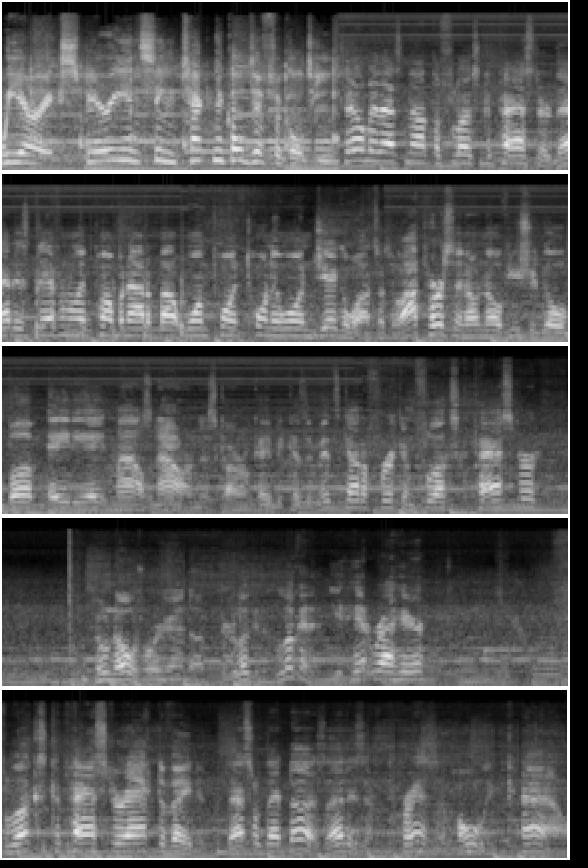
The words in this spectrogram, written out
We are experiencing technical difficulty. Tell me that's not the flux capacitor. That is definitely pumping out about 1.21 gigawatts. So I personally don't know if you should go above 88 miles an hour in this car, okay? Because if it's got a freaking flux capacitor, who knows where you end up. Look at it. Look at it. You hit right here flux capacitor activated. That's what that does. That is impressive. Holy cow.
